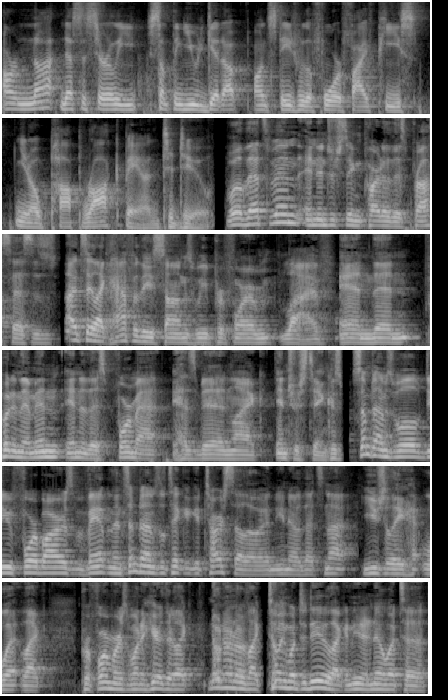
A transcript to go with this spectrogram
are not necessarily something you would get up on stage with a four or five piece you know pop rock band to do. Well that's been an interesting part of this process is i'd say like half of these songs we perform live and then putting them in into this format has been like interesting because sometimes we'll do four bars of a vamp and then sometimes we'll take a guitar solo and you know that's not usually what like performers want to hear. They're like no no no like tell me what to do. Like i need to know what to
